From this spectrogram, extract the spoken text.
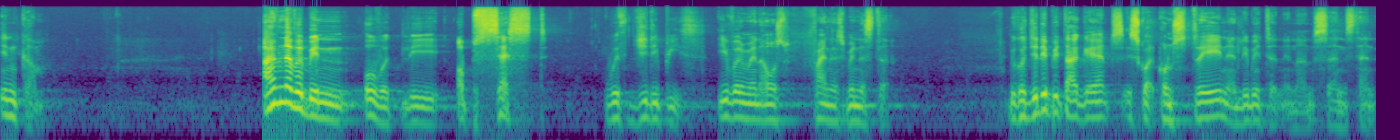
income. I've never been overtly obsessed with GDPs, even when I was finance minister, because GDP targets is quite constrained and limited in understanding.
